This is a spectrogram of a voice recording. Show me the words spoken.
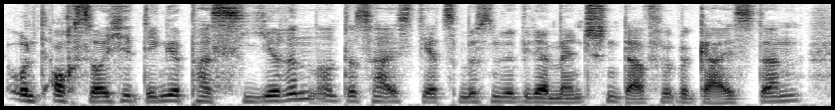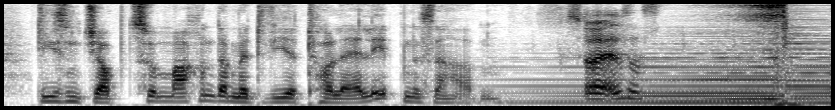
Und auch solche Dinge passieren und das heißt, jetzt müssen wir wieder Menschen dafür begeistern, diesen Job zu machen, damit wir tolle Erlebnisse haben. So ist es.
